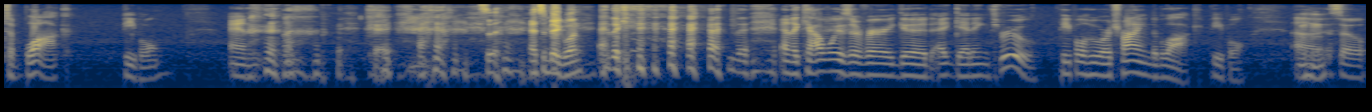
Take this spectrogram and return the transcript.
to block people, and Okay, so, that's a big one. and the, and the and the Cowboys are very good at getting through people who are trying to block people. Uh, So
